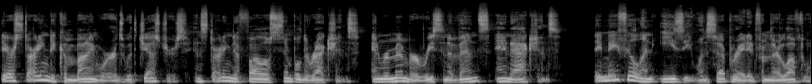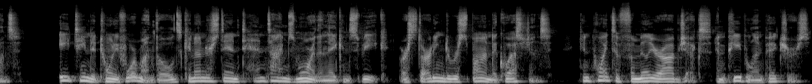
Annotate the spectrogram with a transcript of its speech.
They are starting to combine words with gestures and starting to follow simple directions and remember recent events and actions. They may feel uneasy when separated from their loved ones. 18 to 24 month olds can understand 10 times more than they can speak, are starting to respond to questions, can point to familiar objects and people in pictures,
